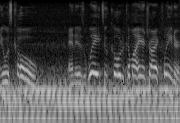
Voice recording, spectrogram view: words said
it was cold, and it was way too cold to come out here and try to clean her.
